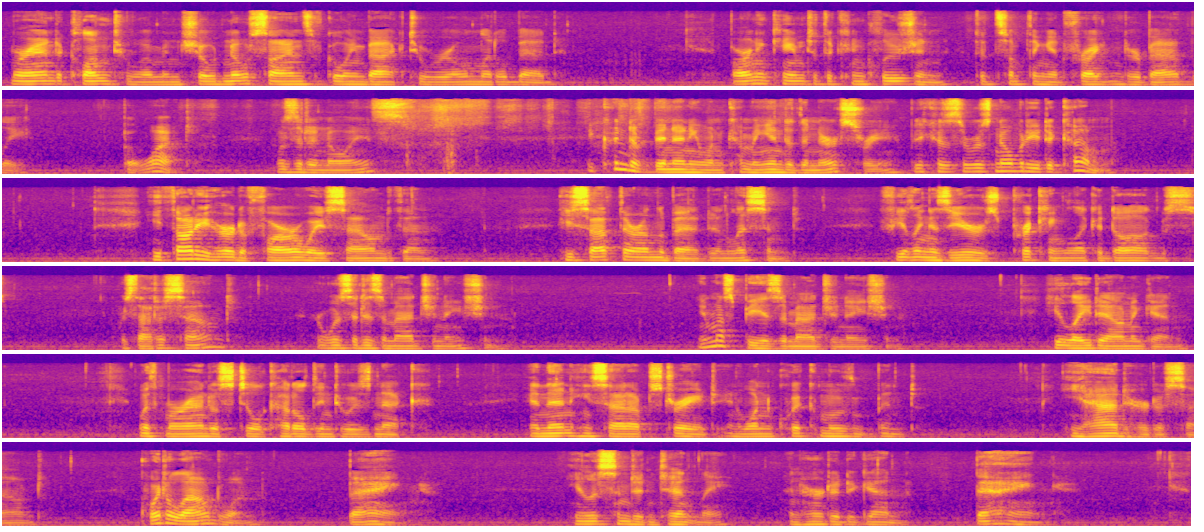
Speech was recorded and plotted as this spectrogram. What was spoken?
Miranda clung to him and showed no signs of going back to her own little bed. Barney came to the conclusion that something had frightened her badly. But what? Was it a noise? It couldn't have been anyone coming into the nursery because there was nobody to come. He thought he heard a faraway sound then. He sat there on the bed and listened, feeling his ears pricking like a dog's. Was that a sound? Or was it his imagination? It must be his imagination. He lay down again, with Miranda still cuddled into his neck and then he sat up straight in one quick movement. He had heard a sound, quite a loud one. Bang. He listened intently and heard it again. Bang.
